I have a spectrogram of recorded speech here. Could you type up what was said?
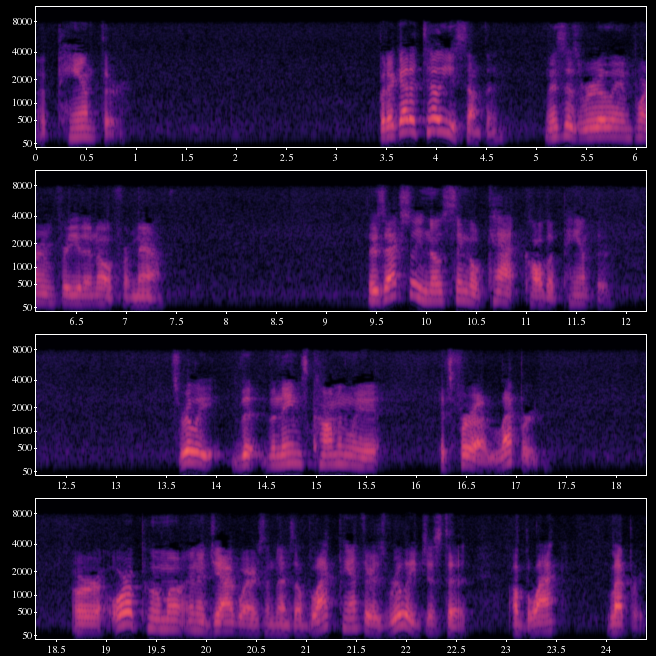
A panther. But I got to tell you something. This is really important for you to know from now. There's actually no single cat called a panther. It's really the the name's commonly it's for a leopard or or a puma and a jaguar sometimes. A black panther is really just a a black leopard.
